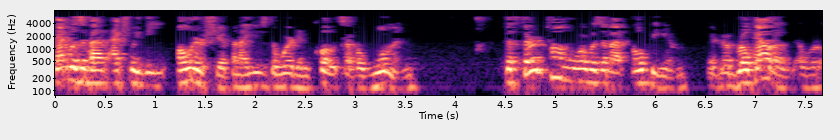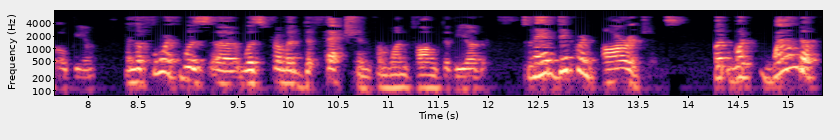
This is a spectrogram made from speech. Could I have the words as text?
that was about actually the ownership, and I use the word in quotes, of a woman. The third Tong War was about opium. It broke out over opium. And the fourth was, uh, was from a defection from one Tong to the other. So they had different origins. But what wound up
